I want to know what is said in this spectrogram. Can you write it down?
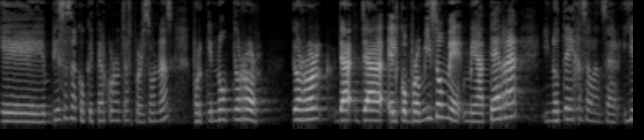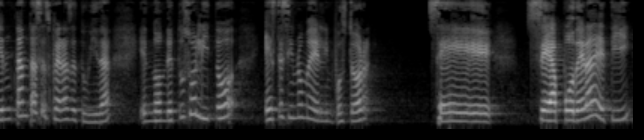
que empiezas a coquetear con otras personas porque no, qué horror, qué horror, ya, ya el compromiso me, me aterra y no te dejas avanzar. Y en tantas esferas de tu vida, en donde tú solito, este síndrome del impostor se, se apodera de ti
